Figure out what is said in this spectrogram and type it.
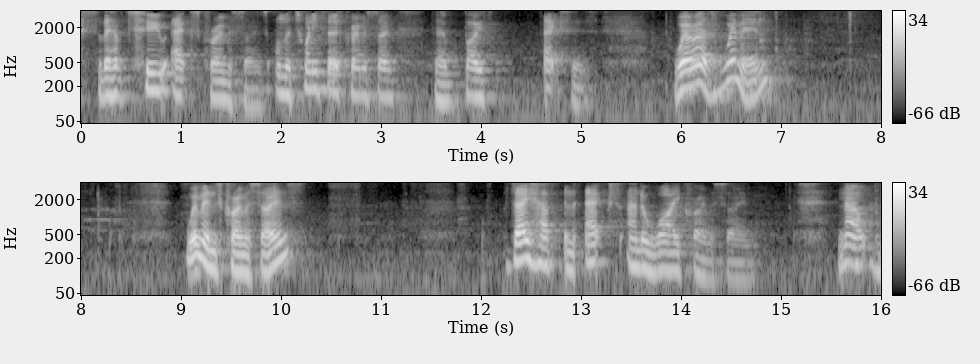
So they have two X chromosomes. On the 23rd chromosome, they're both X's. Whereas women, women's chromosomes, they have an X and a Y chromosome. Now, the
